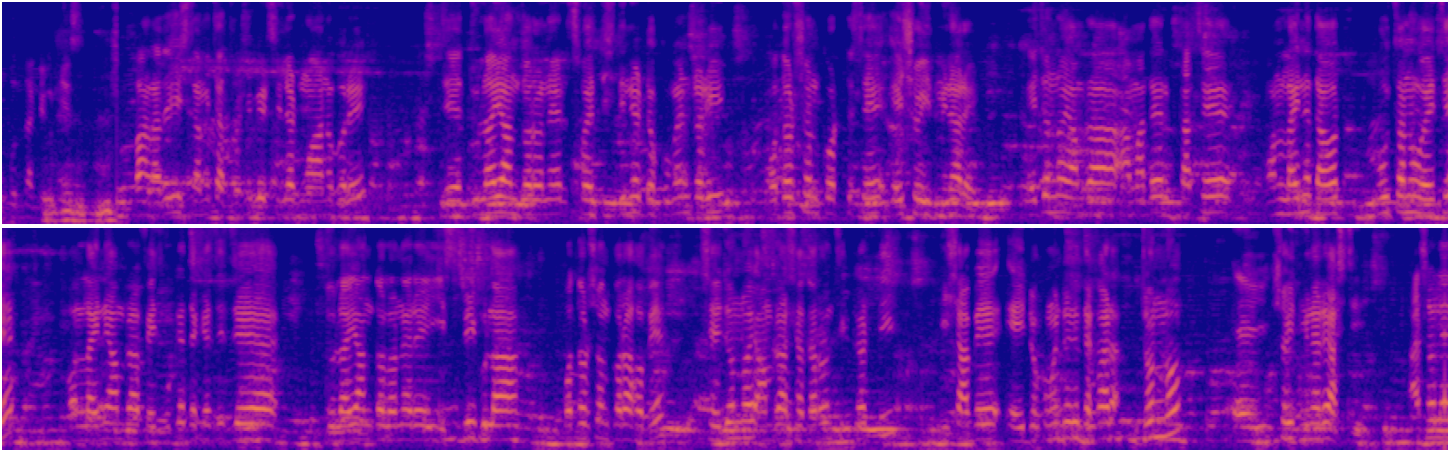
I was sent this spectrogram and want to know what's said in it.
অভ্যুত্থানটি ঘটিয়েছে বাংলাদেশ ইসলামী ছাত্র শিবির সিলেট মহানগরে যে জুলাই আন্দোলনের ছয়ত্রিশ দিনের ডকুমেন্টারি প্রদর্শন করতেছে এই শহীদ মিনারে। এই জন্যই আমরা আমাদের কাছে অনলাইনে দাওয়াত পৌঁছানো হয়েছে। অনলাইনে আমরা ফেসবুকে দেখেছি যে জুলাই আন্দোলনের এই স্ত্রীগুলা প্রদর্শন করা হবে। সেই জন্যই আমরা সাধারণ শিক্ষার্থী হিসাবে এই ডকুমেন্টারি দেখার জন্য এই শহীদ মিনারে আসছি। আসলে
